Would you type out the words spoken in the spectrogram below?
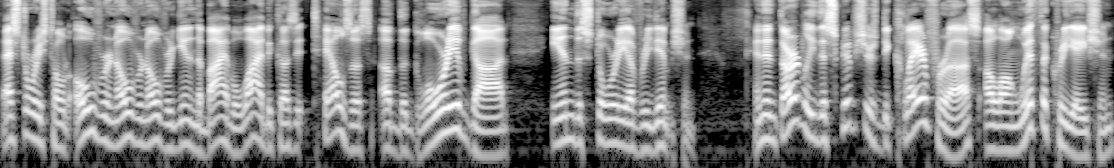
that story is told over and over and over again in the Bible. Why? Because it tells us of the glory of God in the story of redemption. And then, thirdly, the scriptures declare for us, along with the creation,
